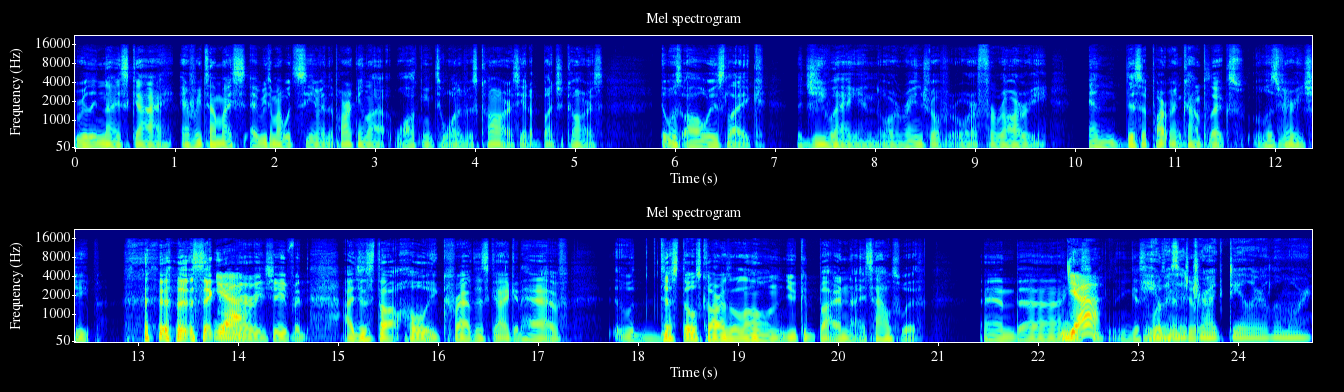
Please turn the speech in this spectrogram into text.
really nice guy. Every time I s- every time I would see him in the parking lot walking to one of his cars, he had a bunch of cars. It was always like a G wagon or a Range Rover or a Ferrari, and this apartment complex was very cheap. it's like Yeah. very cheap, and I just thought, holy crap, this guy could have with just those cars alone, you could buy a nice house with. And uh, I guess Yeah. he, I guess he, He wasn't was a into it. drug dealer, Lamorne.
